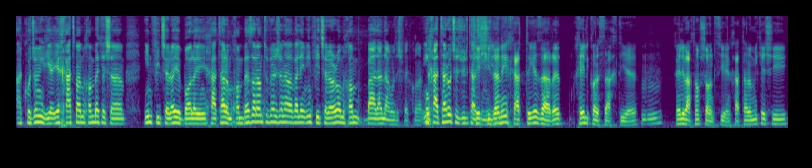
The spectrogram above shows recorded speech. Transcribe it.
از کجا میگی؟ یه خط من می‌خوام بکشم این feature های بالای این خط رو می‌خوام بذارم تو version اولیم این feature ها رو می‌خوام بعدا در موردش فکر کنم. این خب، خط رو چجوری تصمیم کشیدن این خط یه ذره خیلی کار سختیه. خیلی وقت هم شانسیه. این خط رو می‌کشی.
